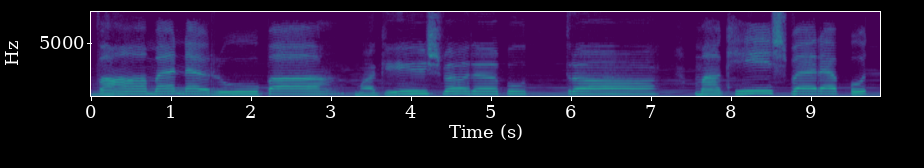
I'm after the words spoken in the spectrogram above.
वामनरूपा। मगेश्वरपुत्रा। मघेश्वरपुत्र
